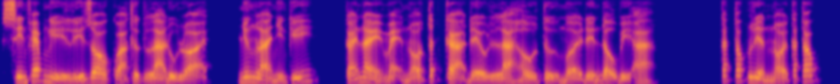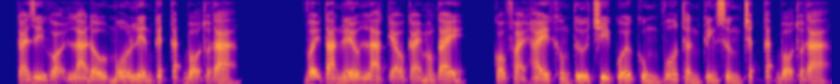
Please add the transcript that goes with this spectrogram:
Xin phép nghỉ lý do quả thực là đủ loại, nhưng là nhìn kỹ, cái này mẹ nó tất cả đều là hầu tử mời đến đầu bị a. Cắt tóc liền nói cắt tóc, cái gì gọi là đầu mô liên kết cắt bỏ thuật a? Vậy ta nếu là kéo cái móng tay, có phải hay không tứ chi cuối cùng vô thần kinh sừng chất cắt bỏ thuật a?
